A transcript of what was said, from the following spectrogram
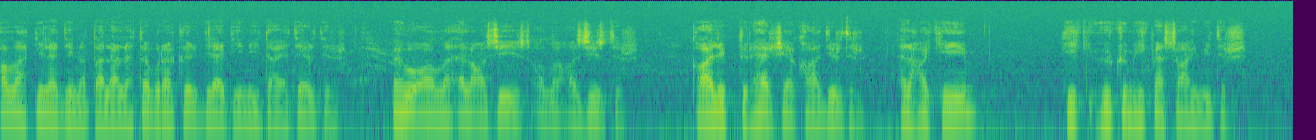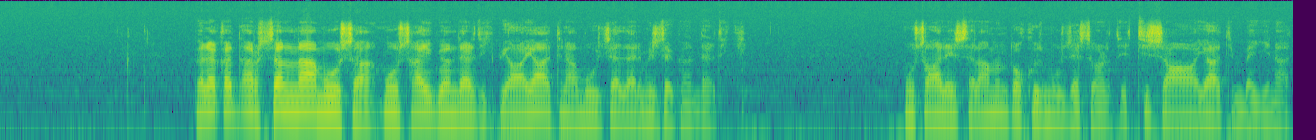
Allah dilediğini dalalete bırakır, dilediğini hidayete erdirir. Ve hu Allah el aziz, Allah azizdir. Galiptir, her şeye kadirdir. El hakim, hik, hüküm, hikmet sahibidir. Ve lekad arsalna Musa, Musa'yı gönderdik. Bir ayatına mucizelerimizle gönderdik. Musa Aleyhisselam'ın dokuz mucizesi vardı. Tisa ayatin beyinat.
